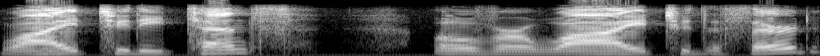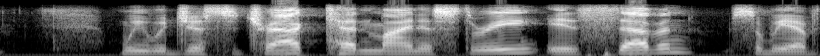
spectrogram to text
y to the 10th over y to the third we would just subtract 10 minus 3 is 7. So we have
